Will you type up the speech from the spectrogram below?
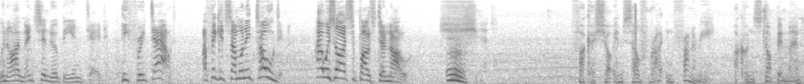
When I mentioned her being dead, he freaked out. I figured someone had told him. How was I supposed to know? Shit. Fucker shot himself right in front of me. I couldn't stop him, man.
